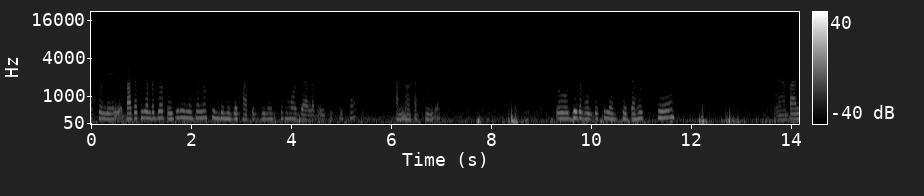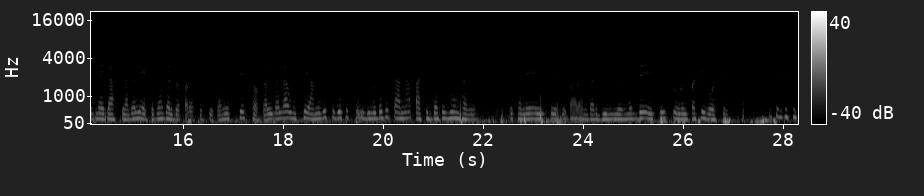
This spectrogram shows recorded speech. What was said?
আসলে বাজার থেকে আমরা যতই কিনি না কেন কিন্তু নিজের হাতের জিনিসের মজা আলাদা, এই যে পুষা আর নটা ফুল গাছ। তো যেটা বলতেছিলাম, সেটা হচ্ছে বারান্দায় গাছ লাগালে একটা মজার ব্যাপার আছে, সেটা হচ্ছে সকালবেলা উঠে আমি যে শুধু শুধু ফুলগুলো দেখি তা না, পাখির দেখে ঘুম ভাঙে। এখানে এসে বারান্দার গ্রিলের মধ্যে এসে চড়ুই পাখি বসে। কিচির কিচির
